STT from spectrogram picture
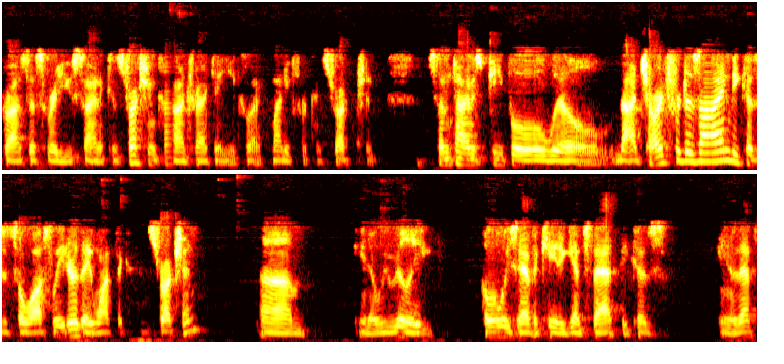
process where you sign a construction contract and you collect money for construction. Sometimes people will not charge for design because it's a loss leader. They want the construction. Um, you know, we really always advocate against that because, you know, that's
